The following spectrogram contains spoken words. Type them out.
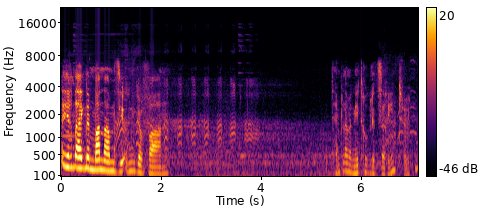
Ihren eigenen Mann haben sie umgefahren. Templer mit Nitroglycerin töten?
